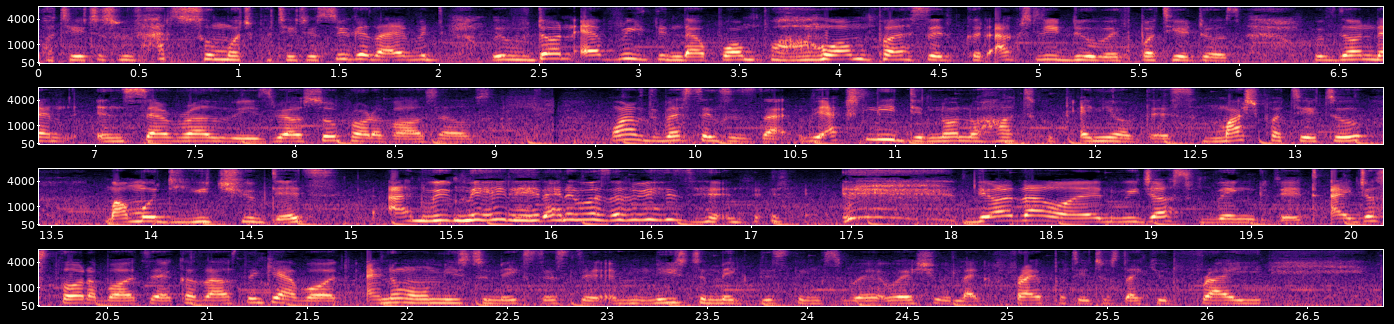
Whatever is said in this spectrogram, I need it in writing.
Potatoes, we've had so much potatoes. You guys even, we've done everything that one one person could actually do with potatoes. We've done them in several ways. We are so proud of ourselves. One of the best things is that we actually did not know how to cook any of this. Mashed potato, Mahmoud YouTubed it and we made it and it was amazing. The other one we just winged it. I just thought about it because i was thinking about i know mom used to make this thing, used to make these things where, where she would like fry potatoes like you'd fry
